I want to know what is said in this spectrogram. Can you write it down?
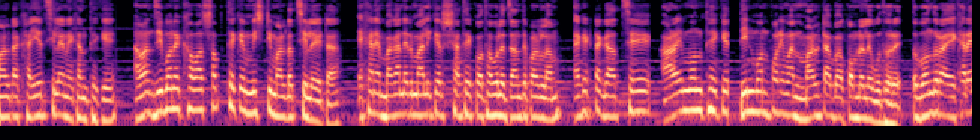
মালটা খাইয়েছিলেন এখান থেকে। আমার জীবনে খাওয়া সব থেকে মিষ্টি মালটা ছিল এটা। এখানে বাগানের মালিকের সাথে কথা বলে জানতে পারলাম এক একটা গাছে আড়াই মন থেকে তিন মন পরিমাণ মালটা বা কমলা লেবু ধরে। তো বন্ধুরা, এখানে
